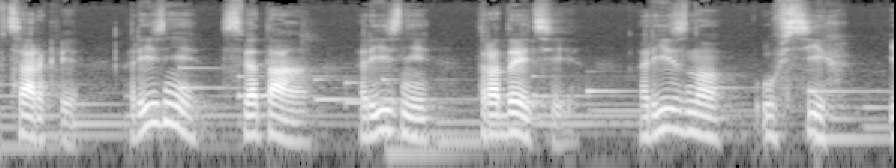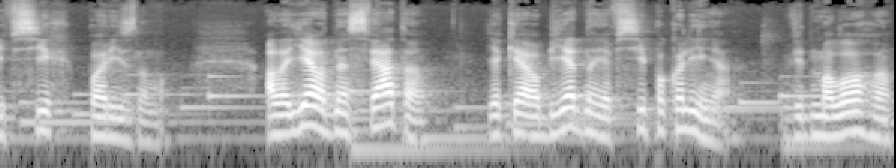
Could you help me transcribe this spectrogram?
в церкві. Різні свята, різні традиції, різно у всіх і всіх по-різному. Але є одне свято, яке об'єднує всі покоління від малого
